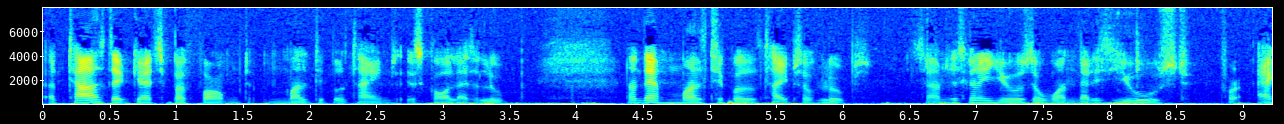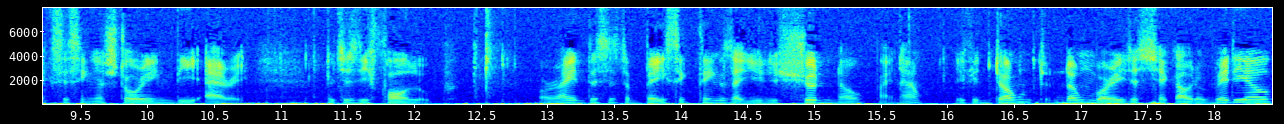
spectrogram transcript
A task that gets performed multiple times is called as a loop. Now there are multiple types of loops. So I'm just gonna use the one that is used for accessing or storing the array which is the for loop. Alright this is the basic things that you should know by now. If you don't don't worry just check out a video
